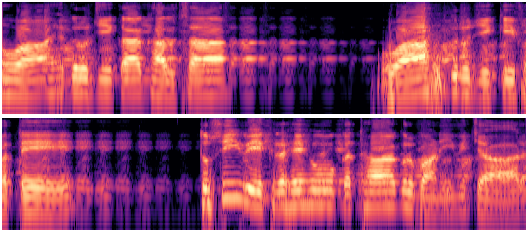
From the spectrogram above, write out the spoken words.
ਵਾਹਿਗੁਰੂ ਜੀ ਕਾ ਖਾਲਸਾ, ਵਾਹਿਗੁਰੂ ਜੀ ਕੀ ਫਤਿਹ। ਤੁਸੀਂ ਵੇਖ ਰਹੇ ਹੋ ਕਥਾ ਗੁਰਬਾਣੀ ਵਿਚਾਰ।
